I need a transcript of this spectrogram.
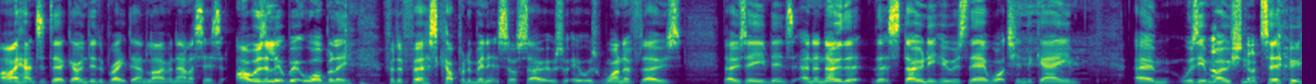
I had to go and do the breakdown live analysis. I was a little bit wobbly for the first couple of minutes or so. It was it was one of those those evenings, and I know that that Stoney, who was there watching the game, um, was oh, emotional oh, too.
